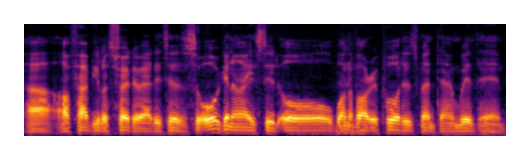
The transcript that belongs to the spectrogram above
Uh, our fabulous photo editors organized it all. One of our reporters went down with him,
